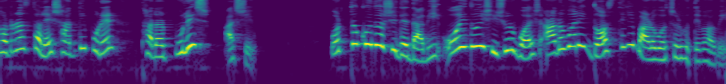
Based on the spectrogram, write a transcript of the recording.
ঘটনাস্থলে শান্তিপুরের থানার পুলিশ আসে। প্রত্যক্ষদর্শীদের দাবি, ওই দুই শিশুর বয়স আনুমানিক দশ থেকে বারো বছর হতে হবে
